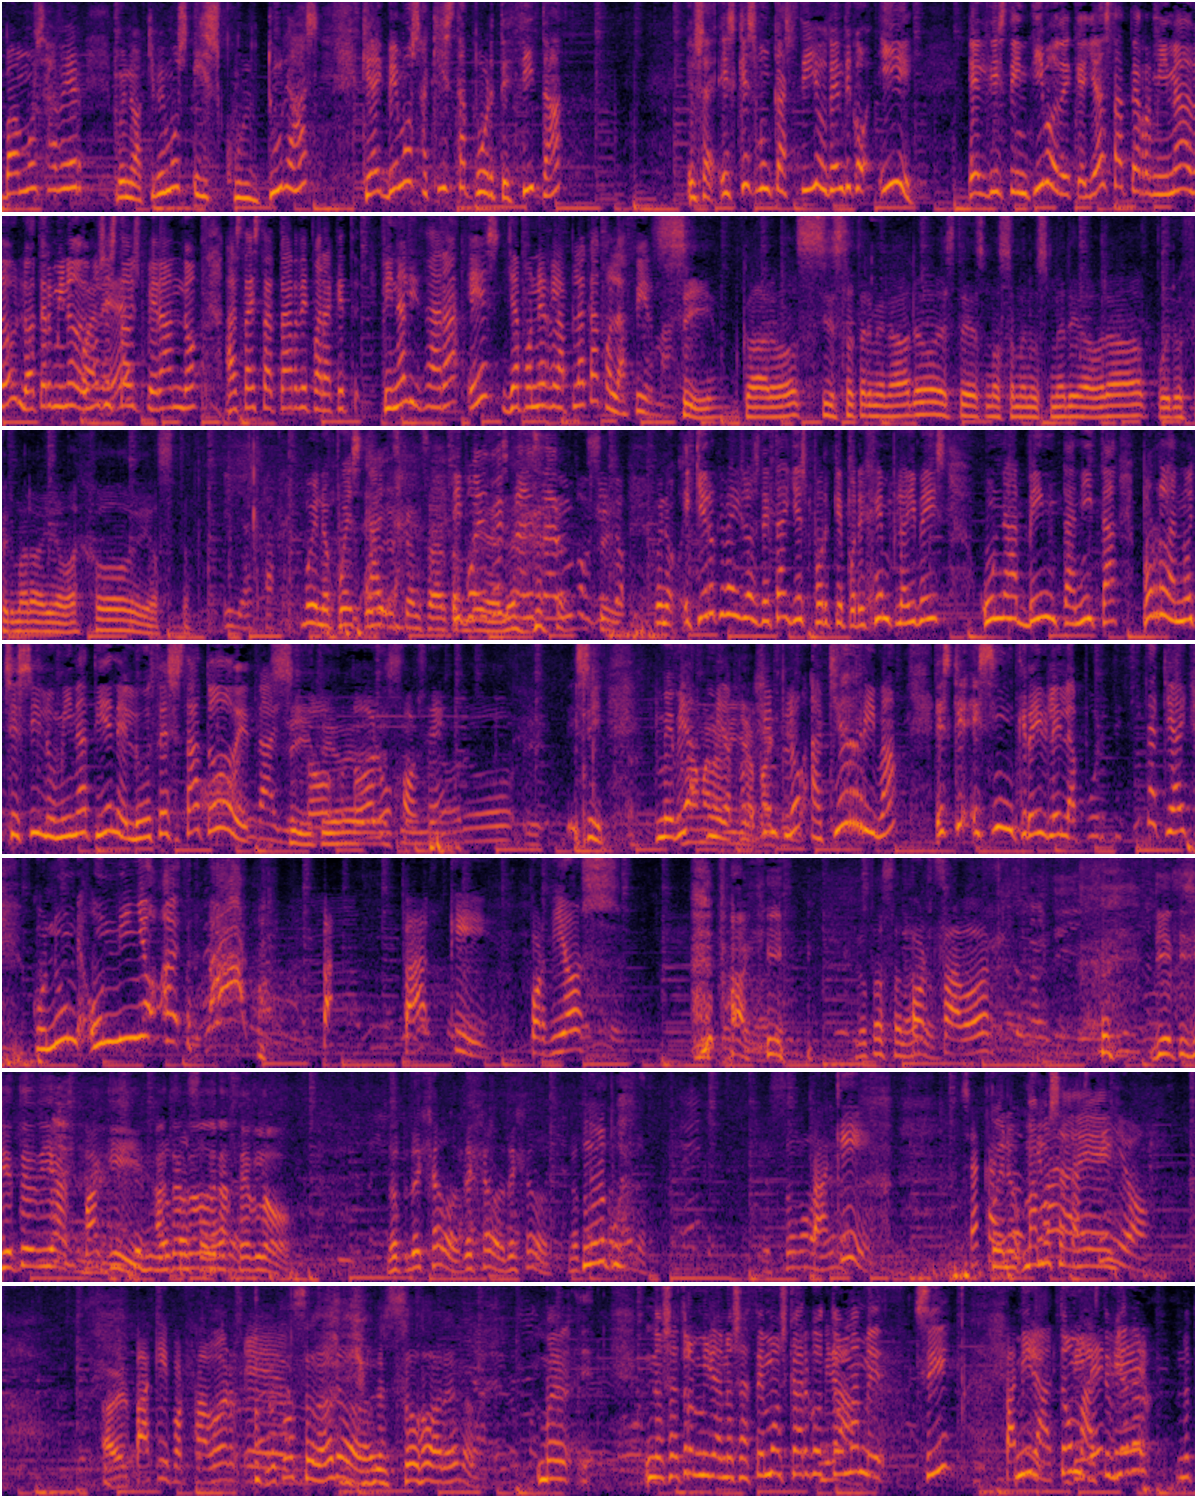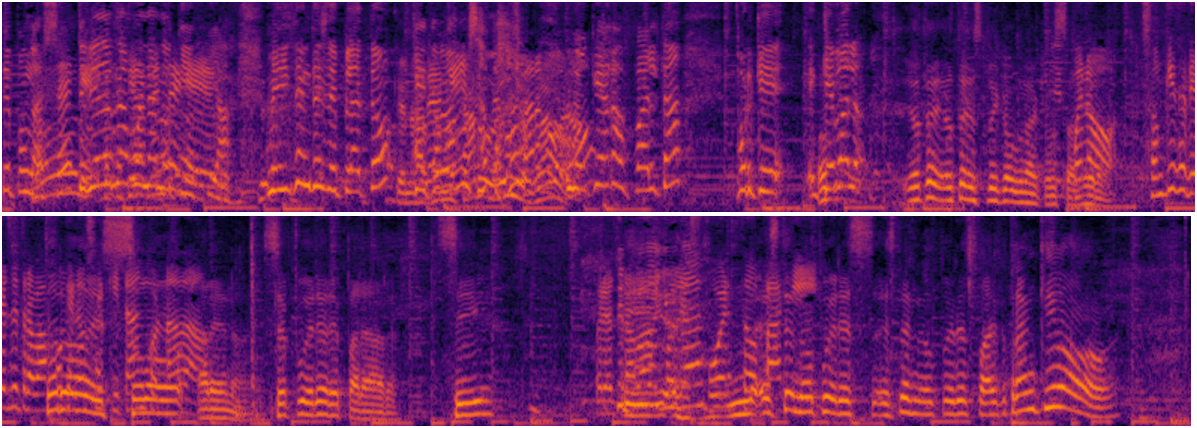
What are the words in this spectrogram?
Vamos a ver, bueno, aquí vemos esculturas que hay, vemos aquí esta puertecita. O sea, es que es un castillo auténtico y el distintivo de que ya está terminado, lo ha terminado, ¿Cuál hemos es? estado esperando hasta esta tarde para que finalizara, es ya poner la placa con la firma. Sí, claro, si está terminado, este es más o menos media hora, puedo firmar ahí abajo y ya está. Y ya está. Bueno, pues puedes descansar y puedes ¿eh? descansar un poquito. Bueno, y quiero que veáis los detalles porque, por ejemplo, ahí veis una ventanita, por la noche se ilumina, tiene luces, está todo detalle. Sí, Todo- tiene todo lujo, sí. Sí, me voy a, mira, por ejemplo, aquí arriba es que es increíble la puertecita que hay con un, un niño. ¡Ah! Pa- Paqui, por Dios, Paqui. No pasa nada. por favor. 17 días, Paqui. No Ha pasa tardado en nada. hacerlo. No, déjalo, déjalo, déjalo. No, No lo puedo. nada. Es solo Paqui, se ha caído Bueno, vamos a, castillo. A ver, Paqui, por favor. No eh, pasa nada, es solo arena. Bueno, eh, nosotros, mira, nos hacemos cargo. Mira. Toma, me- ¿sí? Paqui, mira, dile te voy a que- dar. No te pongas. No sé, te voy a dar que una buena noticia. Me dicen desde Plató Que que, te vamos a pagar claro. lo que haga falta. Porque, ¿qué valor? Yo te, yo te explico una cosa. Bueno, mira. son 15 días de trabajo todo que no se es quitan solo con nada. arena. Se puede reparar. Sí. Pero el trabajo y esfuerzo, No, este Paqui. no puedes, este no puedes pagar. Tranquilo.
